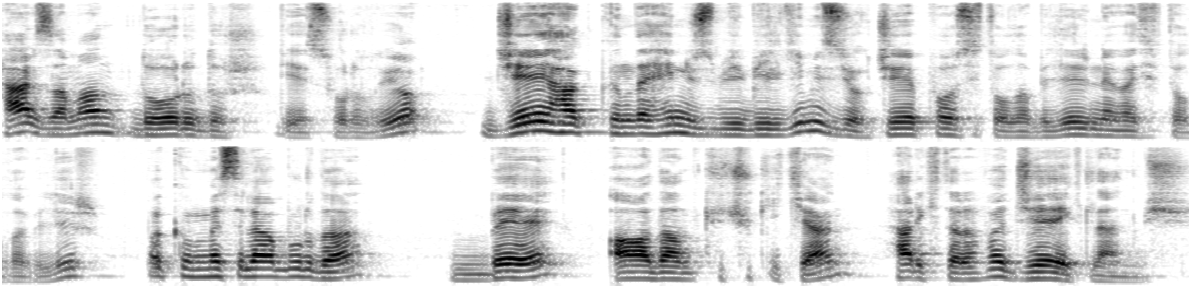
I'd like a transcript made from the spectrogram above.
her zaman doğrudur diye soruluyor. C hakkında henüz bir bilgimiz yok. C pozitif olabilir, negatif de olabilir. Bakın mesela burada B A'dan küçük iken her iki tarafa C eklenmiş.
